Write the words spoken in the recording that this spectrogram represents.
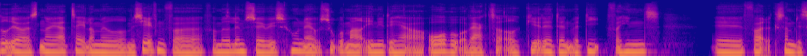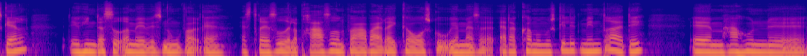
ved jeg også, når jeg taler med, med chefen for, for medlemsservice, hun er jo super meget inde i det her og overvåger værktøjet, giver det den værdi for hendes øh, folk, som det skal. Det er jo hende, der sidder med, hvis nogle folk er, er stresset eller presset på arbejde og ikke kan overskue, jamen altså, er der kommet måske lidt mindre af det? Øhm, har hun... Øh,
